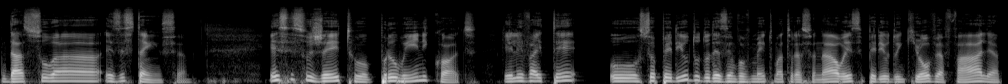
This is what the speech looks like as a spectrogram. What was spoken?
da sua existência. Esse sujeito, para o Winnicott, ele vai ter o seu período do desenvolvimento maturacional, esse período em que houve a falha,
